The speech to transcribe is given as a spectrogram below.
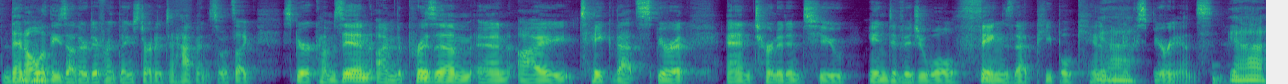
then all of these other different things started to happen so it's like spirit comes in i'm the prism and i take that spirit and turn it into individual things that people can Yeah. experience Yeah.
